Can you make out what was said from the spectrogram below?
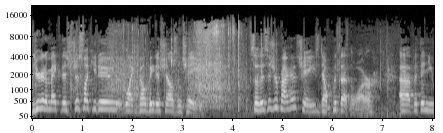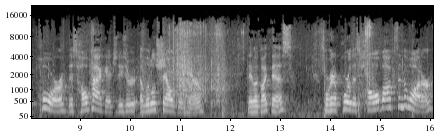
you're gonna make this just like you do like Velveeta shells and cheese. So this is your packet of cheese. Don't put that in the water. Uh, but then you pour this whole package. These are little shells in here. They look like this. We're gonna pour this whole box in the water.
